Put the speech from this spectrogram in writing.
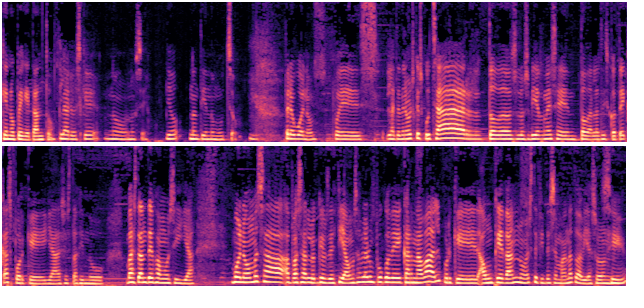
que no pegue tanto. Claro, es que no, no sé. Yo no entiendo mucho. Pero bueno, pues la tendremos que escuchar todos los viernes en todas las discotecas porque ya se está haciendo bastante famosilla. Bueno, vamos a, a pasar lo que os decía. Vamos a hablar un poco de carnaval porque aún quedan, ¿no? Este fin de semana todavía son Sí.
